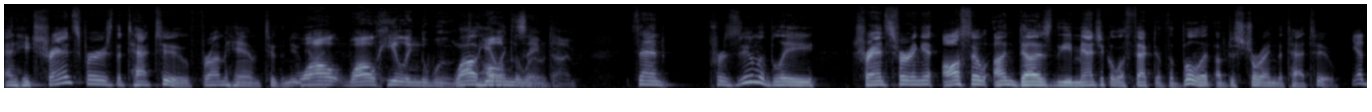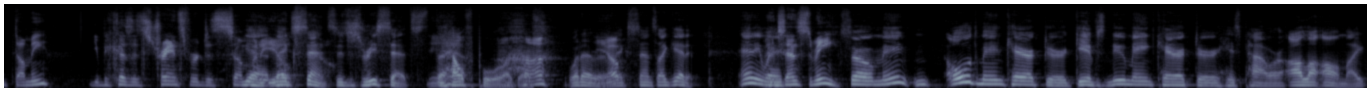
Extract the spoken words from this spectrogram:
and he transfers the tattoo from him to the new guy. while while healing the wound. While all healing at the, the same wound. time. and presumably transferring it also undoes the magical effect of the bullet of destroying the tattoo. Yeah, dummy. You because it's transferred to somebody. Yeah, somebody it else. makes sense. now. It just resets the Yeah. health pool, I guess. Uh-huh. Whatever. It makes sense. I get it. Anyway, Makes sense to me. so main old main character gives new main character his power, a la All Might,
